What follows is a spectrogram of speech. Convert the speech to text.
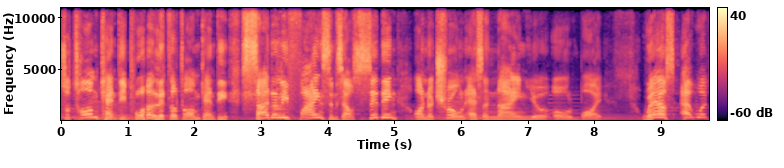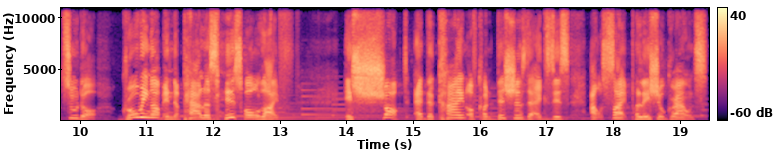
So Tom Canty, poor little Tom Canty, suddenly finds himself sitting on the throne as a nine year old boy. Whereas Edward Tudor, growing up in the palace his whole life, is shocked at the kind of conditions that exist outside palatial grounds.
